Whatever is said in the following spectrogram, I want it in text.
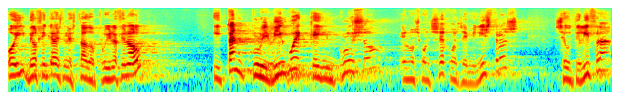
Hoy Bélgica es un Estado plurinacional y tan plurilingüe que incluso en los consejos de ministros se utiliza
